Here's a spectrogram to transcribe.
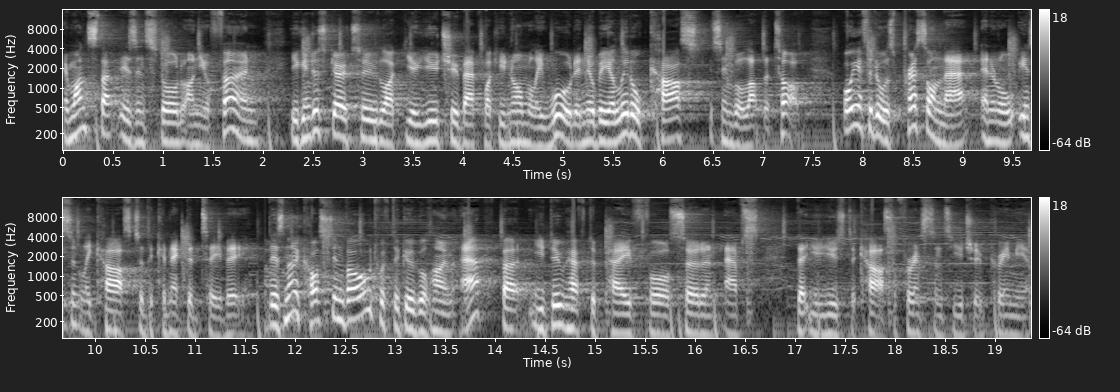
And once that is installed on your phone, you can just go to like your YouTube app like you normally would, and there'll be a little cast symbol up the top. All you have to do is press on that and it'll instantly cast to the connected TV. There's no cost involved with the Google Home app, but you do have to pay for certain apps that you use to cast, so for instance, YouTube Premium.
